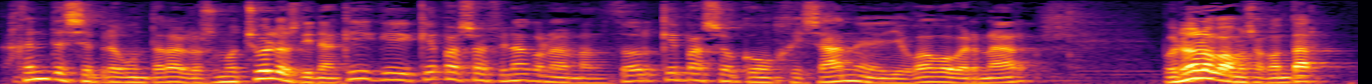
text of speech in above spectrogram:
La gente se preguntará, los mochuelos dirán, ¿qué, qué, qué pasó al final con Almanzor? ¿Qué pasó con Gisán? Eh, ¿Llegó a gobernar? Pues no lo vamos a contar.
